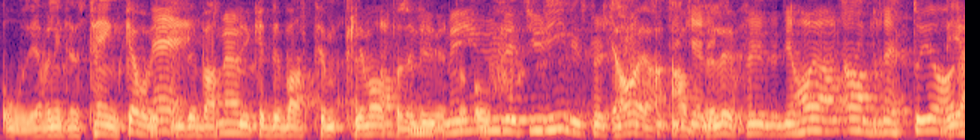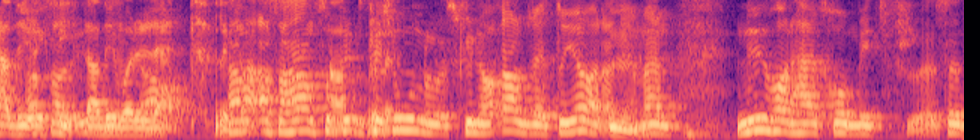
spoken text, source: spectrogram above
Oh, jag vill inte ens tänka på vilken Nej, debatt, men- vilket debattklimat det hade blivit. men ur ett juridiskt perspektiv Ja, ja, så tycker jag absolut. liksom, för det har ju han all rätt att göra. Alltså, Det hade ju exist, det hade ju varit rätt, liksom. Han, alltså han som Absolut. person skulle ha all rätt att göra det. Men nu har det här kommit, fr- så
